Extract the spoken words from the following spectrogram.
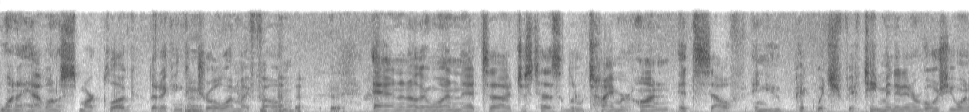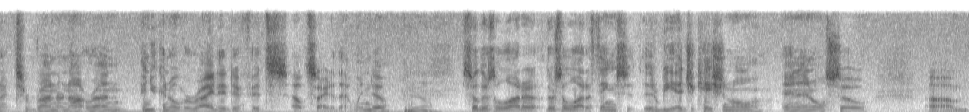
One I have on a smart plug that I can control on my phone, and another one that uh, just has a little timer on itself, and you pick which 15 minute intervals you want it to run or not run, and you can override it if it's outside of that window. Yeah. So there's a lot of there's a lot of things. It'll be educational, and then also, um,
